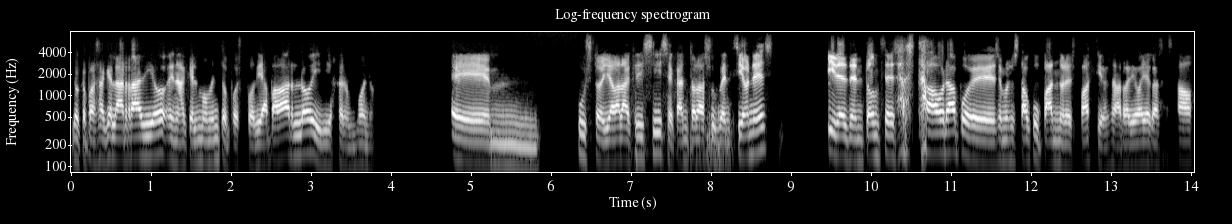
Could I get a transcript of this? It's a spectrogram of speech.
Lo que pasa que la radio en aquel momento pues podía pagarlo y dijeron, bueno, eh, justo llega la crisis, se cantan las subvenciones y desde entonces hasta ahora pues hemos estado ocupando el espacio. O sea, Radio Vallecas ha estado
